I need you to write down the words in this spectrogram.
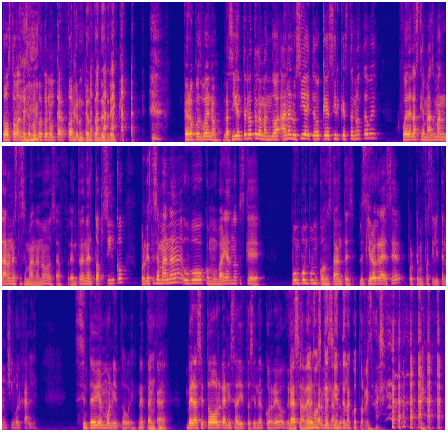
Todos tomándose fotos con un cartón. Con un cartón de Drake. Pero pues bueno, la siguiente nota la mandó a Ana Lucía y tengo que decir que esta nota, güey, fue de las que más mandaron esta semana, ¿no? O sea, entra en el top 5 Porque esta semana hubo como varias notas que pum, pum, pum, constantes. Les quiero agradecer porque me facilitan un chingo el jale. Se siente bien bonito, güey. Neta, acá. Ver así todo organizadito así en el correo. Gracias Ya por sabemos estar que mandando. siente la cotorriza.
